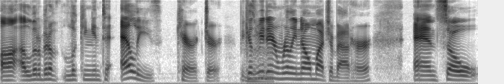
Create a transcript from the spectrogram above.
uh, a little bit of looking into Ellie's character because we didn't really know much about her. And so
